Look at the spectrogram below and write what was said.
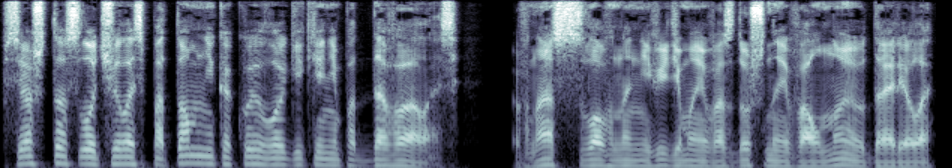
Все, что случилось потом, никакой логике не поддавалось. В нас словно невидимой воздушной волной ударило,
